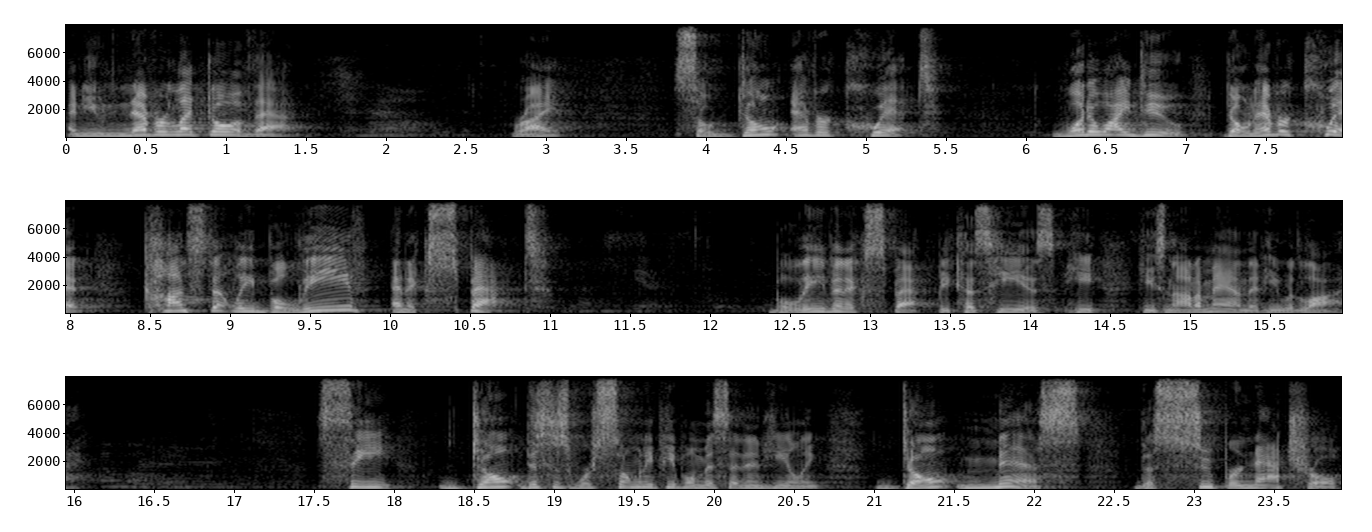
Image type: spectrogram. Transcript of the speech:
And you never let go of that. Right? So don't ever quit. What do I do? Don't ever quit constantly believe and expect. Believe and expect because he is he he's not a man that he would lie. See, don't this is where so many people miss it in healing. Don't miss the supernatural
